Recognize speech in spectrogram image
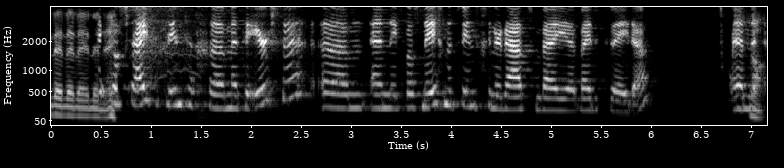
nee, nee, nee, nee. Ik was 25 eh, met de eerste ehm, en ik was 29 inderdaad bij, eh, bij de tweede. En Nou.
